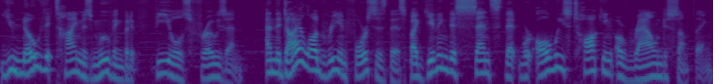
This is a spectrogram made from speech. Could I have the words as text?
You know that time is moving, but it feels frozen. And the dialogue reinforces this by giving this sense that we're always talking around something.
